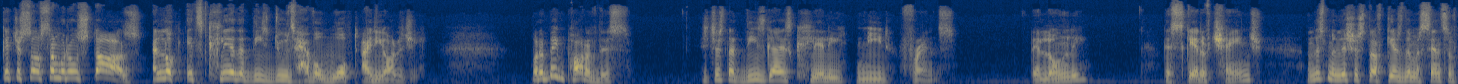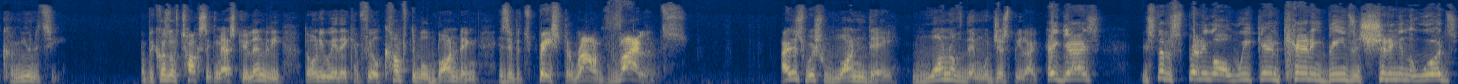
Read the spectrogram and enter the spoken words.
get yourself some of those stars. And look, it's clear that these dudes have a warped ideology. But a big part of this is just that these guys clearly need friends. They're lonely, they're scared of change, and this militia stuff gives them a sense of community. But because of toxic masculinity, the only way they can feel comfortable bonding is if it's based around violence. I just wish one day one of them would just be like, hey guys, instead of spending all weekend canning beans and shitting in the woods,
